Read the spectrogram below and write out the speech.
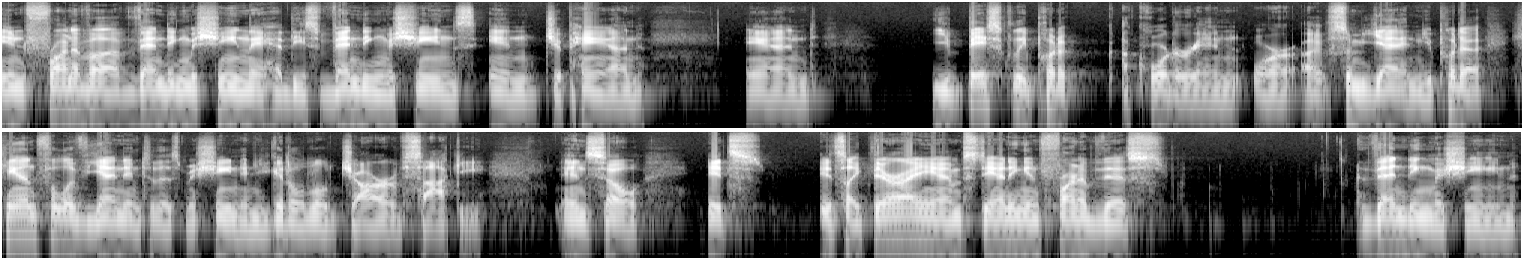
in front of a vending machine. They had these vending machines in Japan, and you basically put a a quarter in or uh, some yen. You put a handful of yen into this machine and you get a little jar of sake. And so it's it's like there I am standing in front of this vending machine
